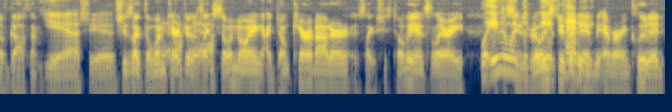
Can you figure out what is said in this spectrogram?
of Gotham. Yeah, she is. She's like the one Yeah, character that's yeah. like so annoying. I don't care about her. It's like she's totally ancillary. Well, even with seems the really stupid petty, to be ever included,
